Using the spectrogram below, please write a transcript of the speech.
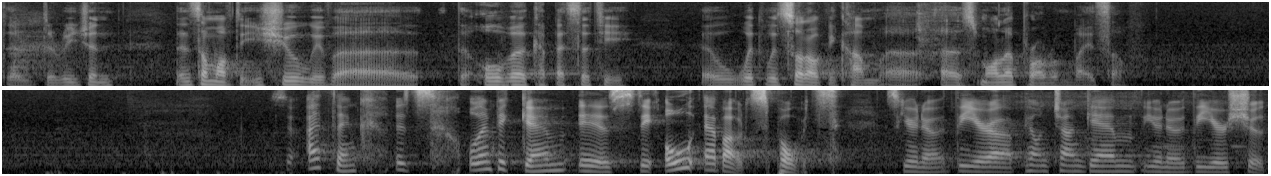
the, the region, then some of the issue with uh, the overcapacity uh, would, would sort of become a, a smaller problem by itself. So I think it's Olympic game is the all about sports. So, you know, the uh, Pyeongchang game, you know, they should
